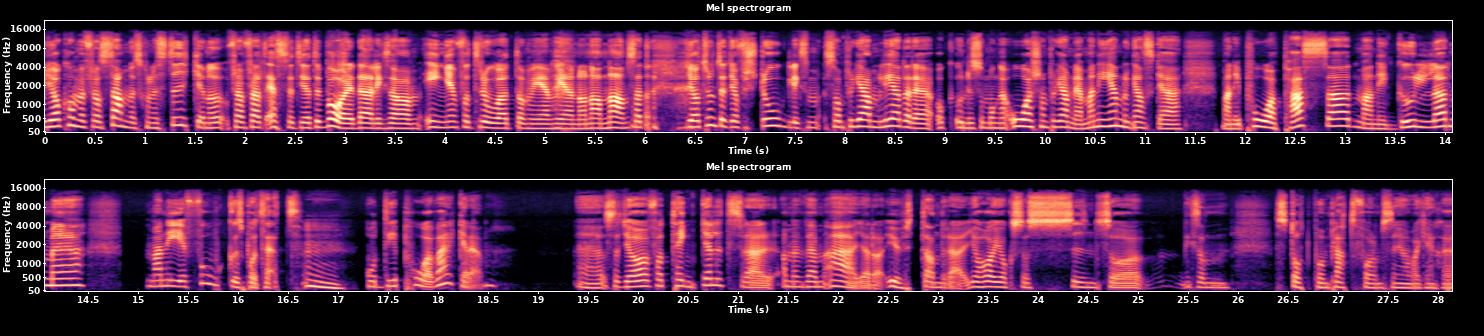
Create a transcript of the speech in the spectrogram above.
Och jag kommer från samhällsjournalistiken och framförallt SVT Göteborg där liksom ingen får tro att de är mer än någon annan. Så jag tror inte att jag förstod liksom, som programledare och under så många år som programledare, man är ändå ganska, man är påpassad, man är gullad med, man är i fokus på ett sätt. Mm. Och det påverkar en. Eh, Så jag har fått tänka lite sådär, ja, men vem är jag då utan det där? Jag har ju också synts och liksom stått på en plattform sedan jag var kanske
